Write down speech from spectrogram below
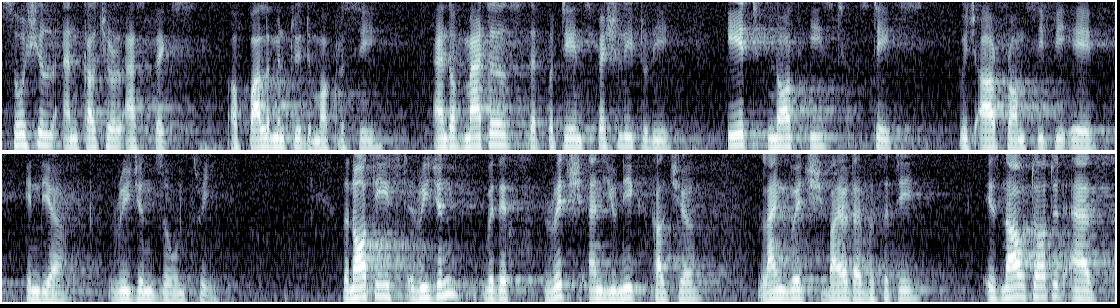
social, and cultural aspects of parliamentary democracy and of matters that pertain specially to the eight Northeast states which are from CPA India Region Zone 3. The Northeast region, with its rich and unique culture, language, biodiversity, is now touted as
